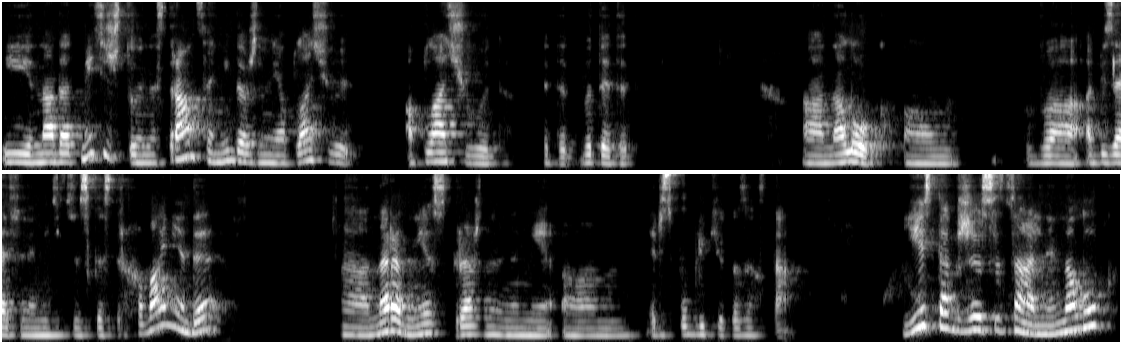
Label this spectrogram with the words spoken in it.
И надо отметить, что иностранцы, они должны оплачивать, оплачивают этот, вот этот а, налог а, в обязательное медицинское страхование, да, а, наравне с гражданами а, Республики Казахстан. Есть также социальный налог,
